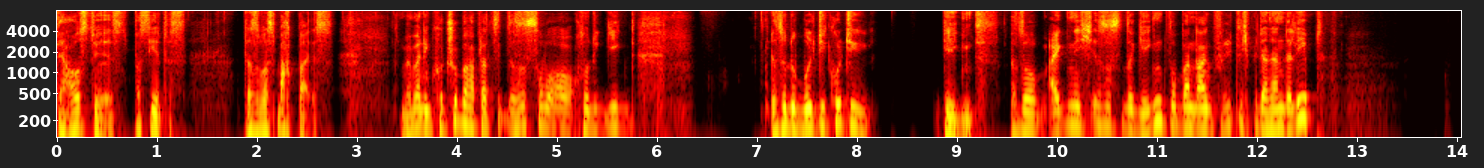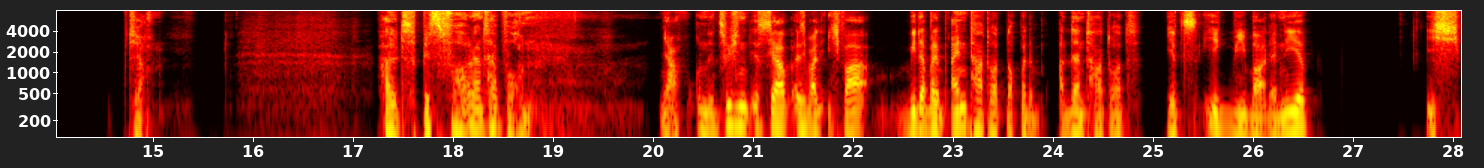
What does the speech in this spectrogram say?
der Haustür ist, passiert ist dass sowas machbar ist. wenn man den Kurt Schumacher Platz sieht, das ist so auch so die Gegend, so eine Multikulti-Gegend. Also eigentlich ist es eine Gegend, wo man dann friedlich miteinander lebt. Tja. Halt bis vor anderthalb Wochen. Ja, und inzwischen ist ja, also ich meine, ich war weder bei dem einen Tatort noch bei dem anderen Tatort jetzt irgendwie mal in der Nähe. Ich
